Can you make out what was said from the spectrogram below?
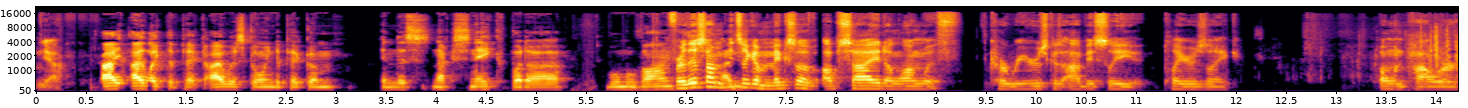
yeah. I I like the pick. I was going to pick him in this next snake, but uh, we'll move on. For this, I'm, it's like a mix of upside along with careers because obviously players like Owen Power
